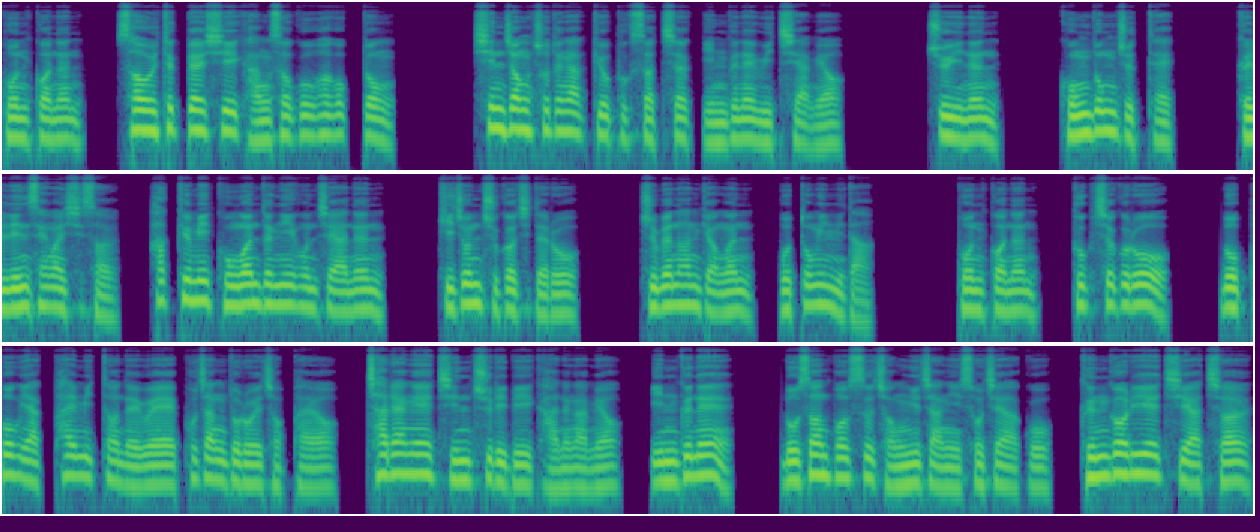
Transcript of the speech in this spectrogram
본건은 서울특별시 강서구 화곡동 신정초등학교 북서측 인근에 위치하며 주인은 공동주택, 근린생활시설, 학교 및 공원 등이 혼재하는 기존 주거지대로 주변 환경은 보통입니다. 본건은 북측으로 노폭 약 8m 내외의 포장도로에 접하여 차량의 진출입이 가능하며 인근에 노선 버스 정류장이 소재하고 근거리에 지하철,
